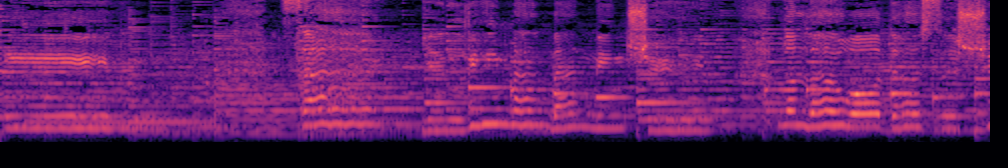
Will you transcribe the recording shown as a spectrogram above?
影，在眼里慢慢凝聚，乱了我的思绪，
